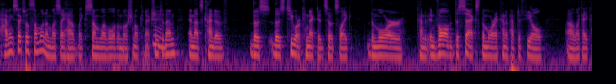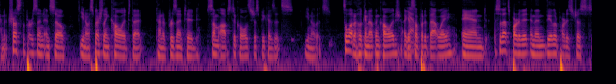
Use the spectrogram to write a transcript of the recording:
having sex with someone unless I have like some level of emotional connection mm. to them, and that's kind of those those two are connected. So it's like the more kind of involved the sex, the more I kind of have to feel uh, like I kind of trust the person, and so you know, especially in college, that kind of presented some obstacles just because it's you know it's it's a lot of hooking up in college. I guess yeah. I'll put it that way. And so that's part of it. And then the other part is just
